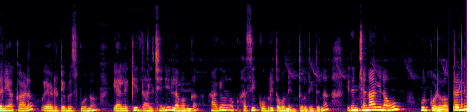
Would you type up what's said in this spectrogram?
ಧನಿಯಾ ಕಾಳು, ಎರಡು ಟೇಬಲ್ ಸ್ಪೂನು, ಏಲಕ್ಕಿ ದಾಲ್ಚಿನ್ನಿ ಲವಂಗ, ಹಾಗೆ ಹಸಿ ಕೊಬ್ಬರಿ ತೊಗೊಂಡಿದ್ದು ತುರಿದಿದ್ದನ್ನು. ಇದನ್ನು ಚೆನ್ನಾಗಿ ನಾವು ಹುರ್ಕೊಳ್ಳುವ. ಅದರಲ್ಲಿ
